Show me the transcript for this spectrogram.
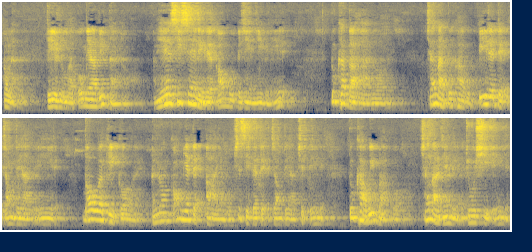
ဟုတ်လားဒီအလှူကပုံညာပိတံတော့အမြဲစီးဆင်းနေတဲ့ကောင်းမှုအရင်ကြီးပဲတဲ့ဒုက္ခတာဟာတော့ချမ်းသာဒုက္ခကိုပြီးရတဲ့အကြောင်းတရားပဲတဲ့သောဝကိကောအလွန်ကောင်းမြတ်တဲ့အာယုံကိုဖြစ်စေတတ်တဲ့အကြောင်းတရားဖြစ်တယ်တဲ့ ဒုက္ခဝိပါကောချမ်းသာခြင်းနဲ့အကျိုးရှိတယ်တဲ့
